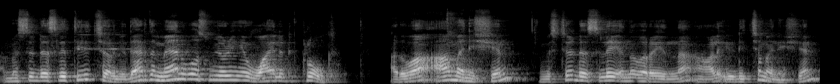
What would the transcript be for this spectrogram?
mister Dursley തിരിച്ചറിഞ്ഞു. That the man was wearing a violet cloak അഥവാ ആ മനുഷ്യൻ മിസ്റ്റർ ഡെസ്ലി എന്ന് പറയുന്ന ആൾ ഇടിച്ച മനുഷ്യൻ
